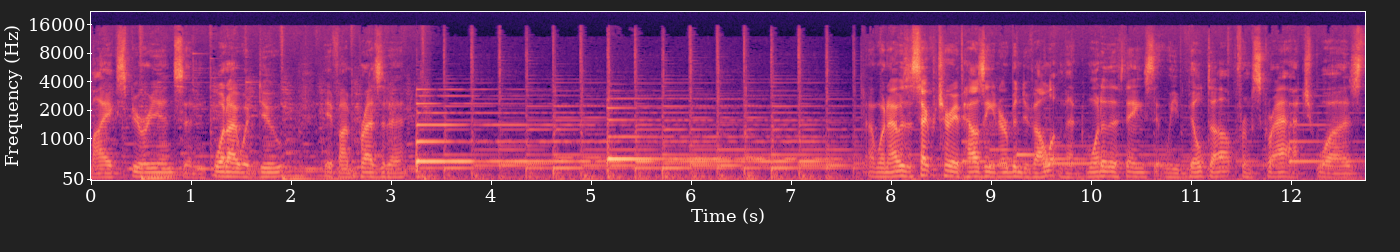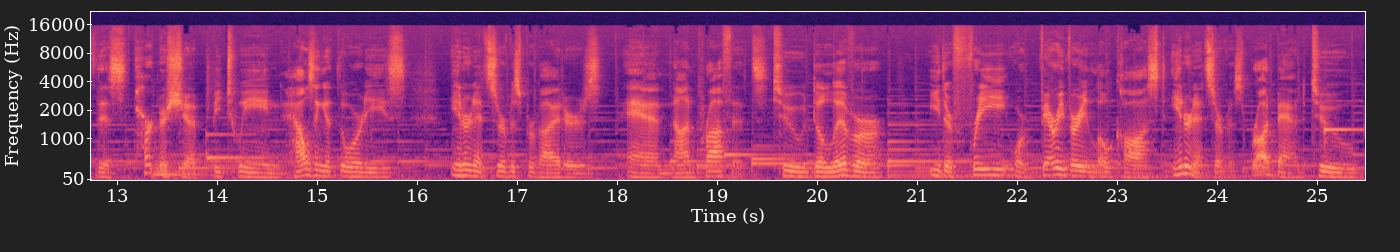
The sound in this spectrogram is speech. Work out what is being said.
my experience and what I would do if I'm president. When I was a Secretary of Housing and Urban Development, one of the things that we built up from scratch was this partnership between housing authorities, internet service providers, and nonprofits to deliver either free or very, very low cost internet service, broadband, to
